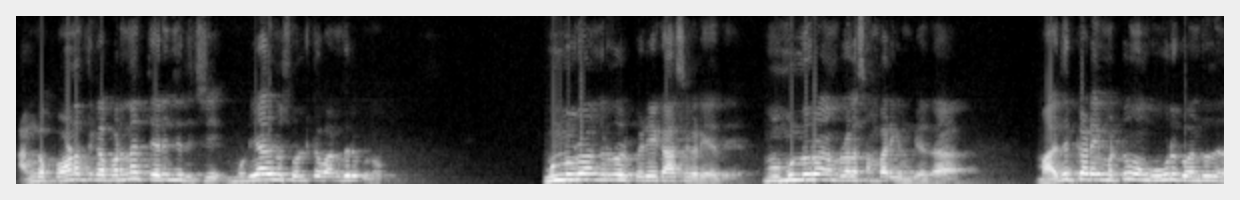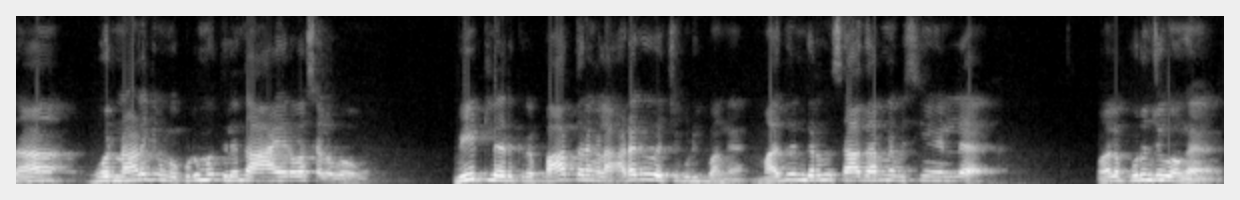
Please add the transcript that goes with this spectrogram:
அங்கே போனதுக்கு அப்புறம் தான் தெரிஞ்சிருச்சு. முடியாதுன்னு சொல்லிட்டு வந்திருக்கணும். முந்நூறுவாங்கிறது ஒரு பெரிய காசு கிடையாது. மு- முந்நூறுவா நம்மளால சம்பாதிக்க முடியாதா? மதுக்கடை மட்டும் உங்கள் ஊருக்கு வந்ததுன்னா ஒரு நாளைக்கு உங்கள் குடும்பத்துலேருந்து ஆயிரம் ரூபா செலவாகும். வீட்டில் இருக்கிற பாத்திரங்களை அடகு வச்சு குடிப்பாங்க. மதுங்கிறது சாதாரண விஷயம் இல்லை. முதல்ல புரிஞ்சுக்கோங்க.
